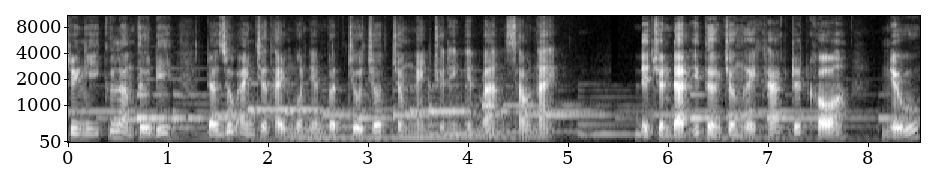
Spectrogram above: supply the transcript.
Suy nghĩ cứ làm thử đi đã giúp anh trở thành một nhân vật chủ chốt trong ngành truyền hình Nhật Bản sau này. Để truyền đạt ý tưởng cho người khác rất khó. Nếu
